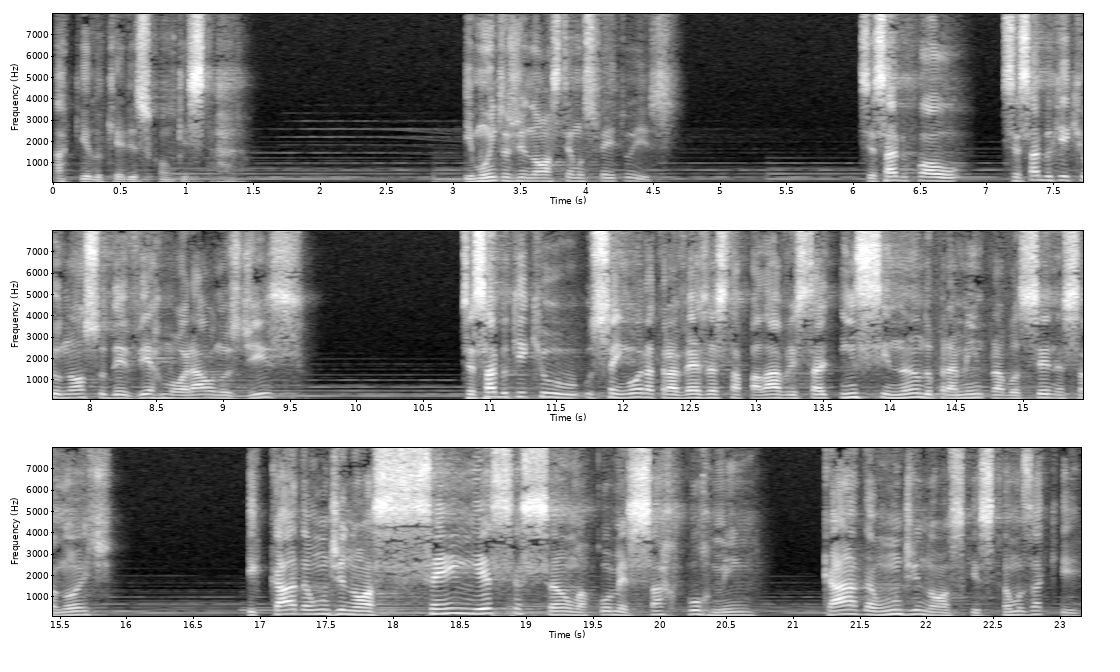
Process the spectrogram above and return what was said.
àquilo que eles conquistaram. E muitos de nós temos feito isso. Você sabe qual? Você sabe o que que o nosso dever moral nos diz? Você sabe o que, que o, o Senhor, através desta palavra, está ensinando para mim, para você nessa noite? E cada um de nós, sem exceção, a começar por mim, cada um de nós que estamos aqui,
